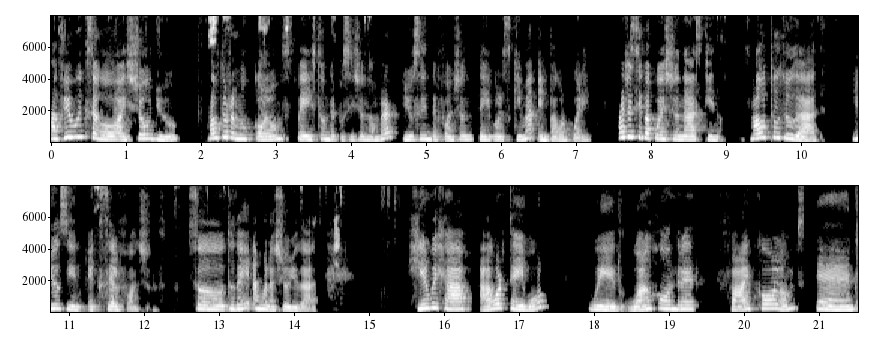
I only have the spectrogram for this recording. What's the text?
A few weeks ago, I showed you how to remove columns based on the position number using the function table schema in Power Query. I received a question asking how to do that using Excel functions. So today I'm going to show you that. Here we have our table with 105 columns and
